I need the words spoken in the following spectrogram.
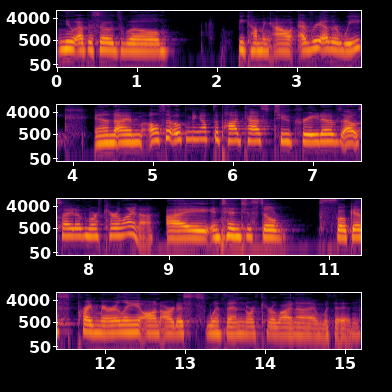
new episodes will be coming out every other week. And I'm also opening up the podcast to creatives outside of North Carolina. I intend to still focus primarily on artists within North Carolina and within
